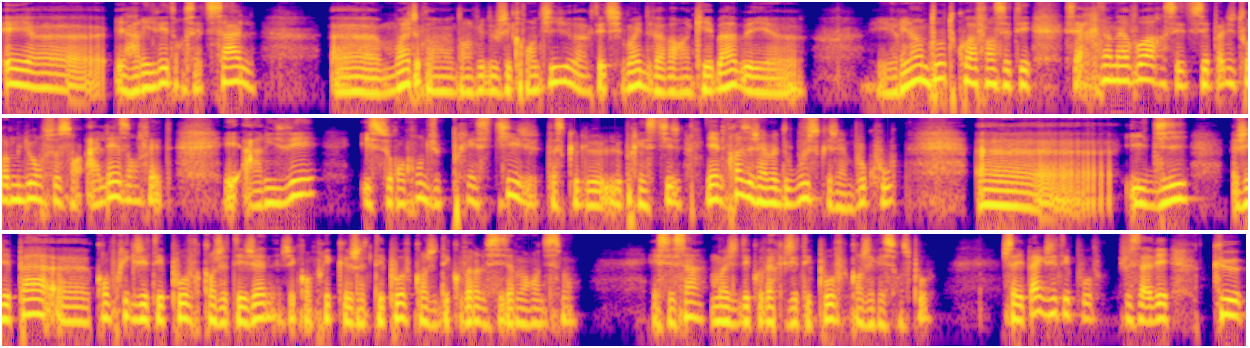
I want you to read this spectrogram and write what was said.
Et euh, et arriver dans cette salle. Euh, moi, dans, la ville où j'ai grandi, à côté de chez moi, il devait avoir un kebab et, euh, et rien d'autre, quoi. Enfin, c'était, c'est rien à voir. C'est, c'est pas du tout un milieu où on se sent à l'aise, en fait. Et arriver et se rendre compte du prestige, parce que le, le prestige. Il y a une phrase de Jamel Debbouze que j'aime beaucoup. Euh, il dit, j'ai pas euh, compris que j'étais pauvre quand j'étais jeune. J'ai compris que j'étais pauvre quand j'ai découvert le sixième arrondissement. Et c'est ça. Moi, j'ai découvert que j'étais pauvre quand j'ai fait Sciences Po. Je savais pas que j'étais pauvre. Je savais que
